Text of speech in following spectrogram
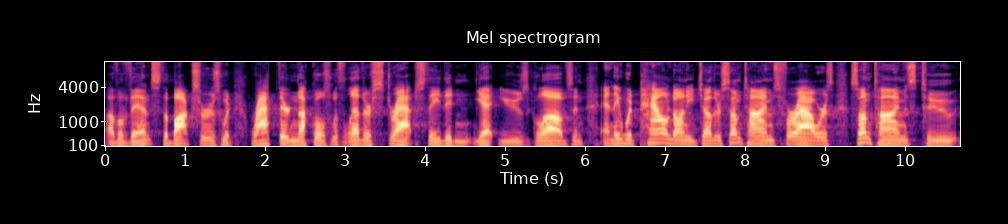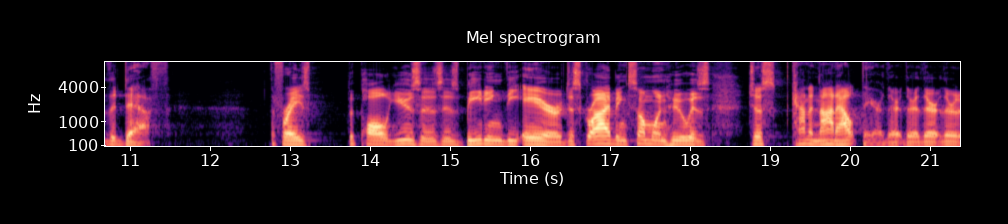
of events. The boxers would wrap their knuckles with leather straps. They didn't yet use gloves, and, and they would pound on each other, sometimes for hours, sometimes to the death. The phrase that Paul uses is beating the air, describing someone who is just kind of not out there. They're, they're, they're, they're,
